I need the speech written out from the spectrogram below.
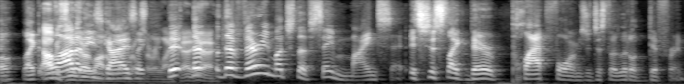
well. Like Obviously, a lot of these lot guys, liberals like, like they're, they're, yeah. they're very much the same mindset. It's just like their platforms are just a little different.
